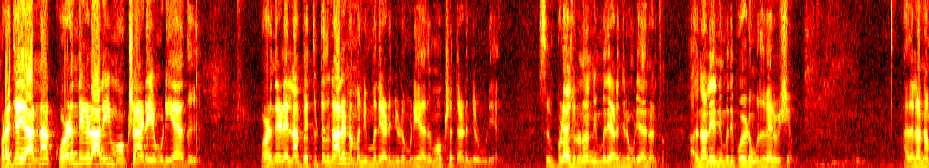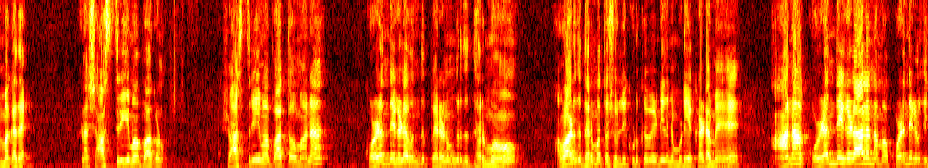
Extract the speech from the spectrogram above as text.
பிரஜையான்னா குழந்தைகளாலேயும் மோட்சம் அடைய முடியாது. குழந்தைகளெல்லாம் பெற்றுட்டதுனால நம்ம நிம்மதி அடைஞ்சிட முடியாது மோட்சத்தை அடைஞ்சிட முடியாது. சிம்பிளாக சொல்லணும் நிம்மதி அடைஞ்சிட முடியாதுன்னு அர்த்தம். அதனாலேயே நிம்மதி போயிடுங்கிறது வேறு விஷயம். அதெல்லாம் நம்ம கதை. ஆனால் சாஸ்திரியமாக பார்க்கணும். சாஸ்திரியமாக பார்த்தோமானா குழந்தைகளை வந்து பெறணுங்கிறது தர்மம். அவளுக்கு தர்மத்தை சொல்லி கொடுக்க வேண்டியது நம்முடைய கடமை. ஆனால் குழந்தைகளால் நம்ம குழந்தைகளுக்கு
